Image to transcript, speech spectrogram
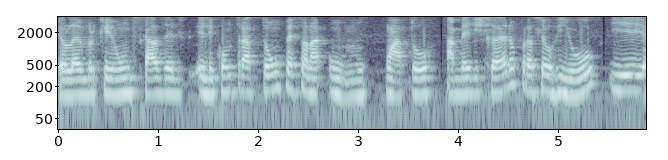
Eu lembro que em um dos casos ele, ele contratou um personagem, um, um ator americano pra ser o Ryu e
